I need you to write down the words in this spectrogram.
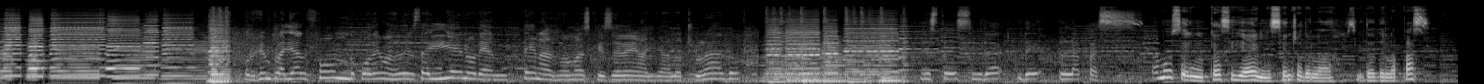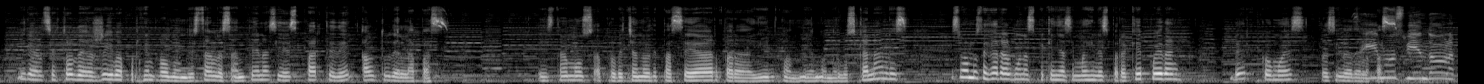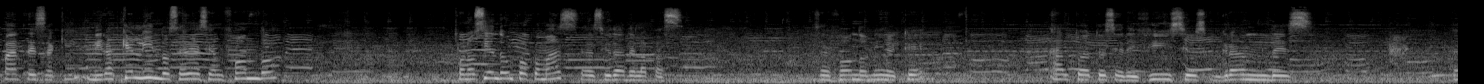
Por ejemplo, allá al fondo podemos ver, está lleno de antenas nomás que se ven allá al otro lado. Esto es Ciudad de La Paz. Estamos en, casi ya en el centro de la ciudad de La Paz. Mira, el sector de arriba, por ejemplo, donde están las antenas, ya es parte de Alto de La Paz. Estamos aprovechando de pasear para ir viendo los canales. Les vamos a dejar algunas pequeñas imágenes para que puedan ver cómo es la ciudad de La Paz. Seguimos viendo la parte de aquí. Mira qué lindo se ve hacia el fondo. Conociendo un poco más la ciudad de La Paz. Hacia el fondo, mire qué alto, altos edificios, grandes.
